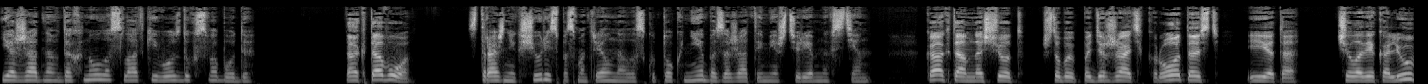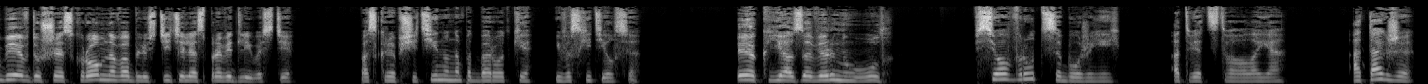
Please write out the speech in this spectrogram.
Я жадно вдохнула сладкий воздух свободы. «Так того!» Стражник щурясь посмотрел на лоскуток неба, зажатый меж тюремных стен. «Как там насчет, чтобы поддержать кротость и это, человеколюбие в душе скромного блюстителя справедливости?» Поскреб щетину на подбородке и восхитился. «Эк, я завернул!» «Все в рутце Божией», — ответствовала я. «А также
